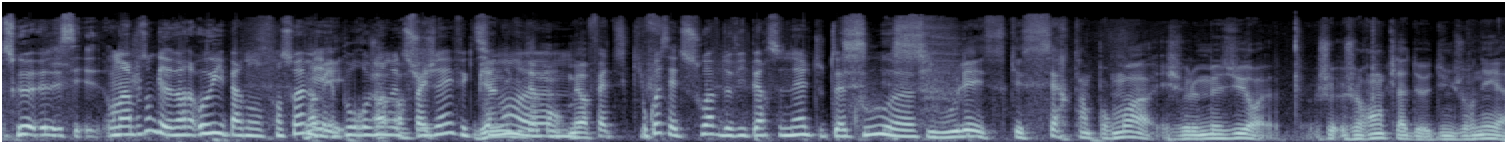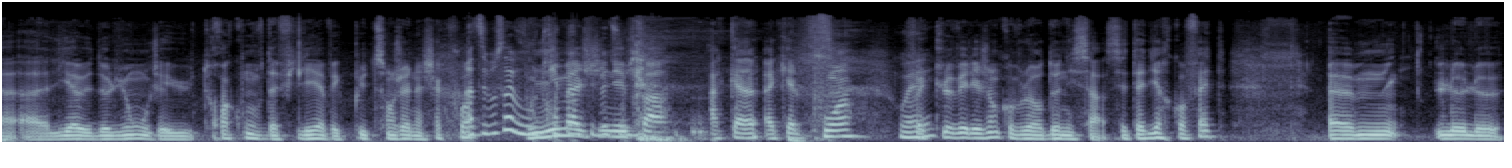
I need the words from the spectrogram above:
Parce que euh, on a l'impression qu'il y a... Oui, pardon, François, mais, pour rejoindre notre sujet, effectivement. Bien évidemment, euh, mais en fait, ce pourquoi cette soif de vie personnelle tout à coup euh, Si vous voulez, ce qui est certain pour moi, je le mesure. Je, rentre là d'une journée à, l'IAE de Lyon où j'ai eu trois confs d'affilée avec plus de 100 jeunes à chaque fois. Ah, c'est pour ça vous, vous n'imaginez pas à, à, quel point vous faites lever les gens quand vous leur donnez ça. C'est-à-dire qu'en fait, euh, le,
